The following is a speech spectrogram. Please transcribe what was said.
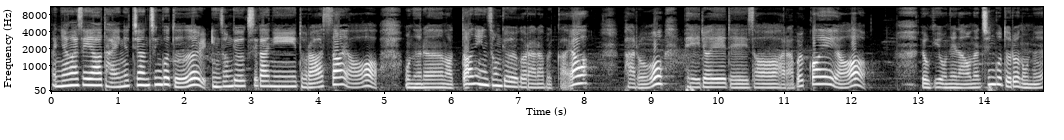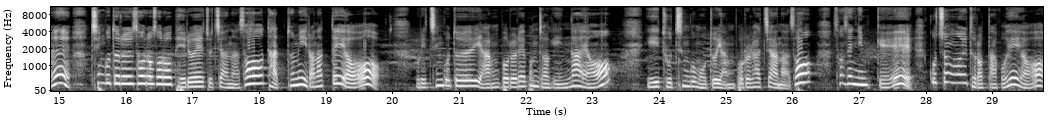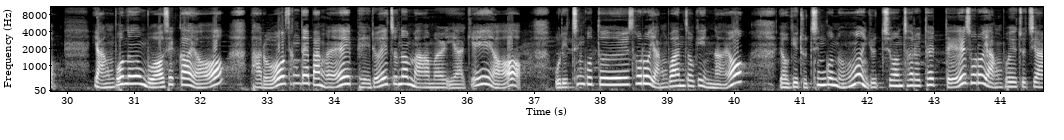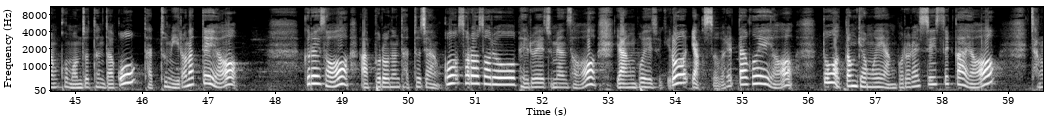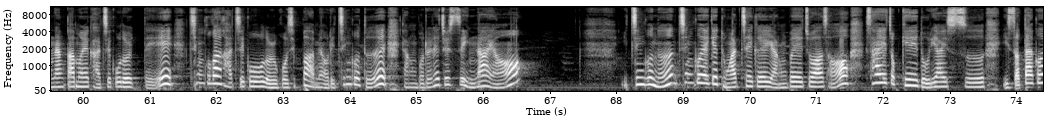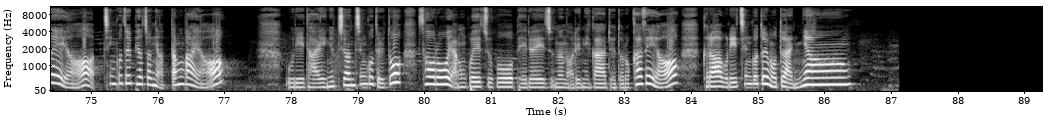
안녕하세요. 다인 유치원 친구들. 인성교육 시간이 돌아왔어요. 오늘은 어떤 인성교육을 알아볼까요? 바로 배려에 대해서 알아볼 거예요. 여기 오늘 나오는 친구들은 오늘 친구들을 서로 서로 배려해주지 않아서 다툼이 일어났대요. 우리 친구들 양보를 해본 적이 있나요? 이 두 친구 모두 양보를 하지 않아서 선생님께 꾸중을 들었다고 해요. 양보는 무엇일까요? 바로 상대방을 배려해주는 마음을 이야기해요. 우리 친구들 서로 양보한 적이 있나요? 여기 두 친구는 유치원 차를 탈 때 서로 양보해주지 않고 먼저 탄다고 다툼이 일어났대요. 그래서 앞으로는 다투지 않고 서로서로 배려해주면서 양보해주기로 약속을 했다고 해요. 또 어떤 경우에 양보를 할 수 있을까요? 장난감을 가지고 놀 때 친구가 가지고 놀고 싶어 하면 우리 친구들 양보를 해줄 수 있나요? 이 친구는 친구에게 동화책을 양보해 주어서 사이좋게 놀이할 수 있었다고 해요. 친구들 표정이 어떤가요? 우리 다행 유치원 친구들도 서로 양보해주고 배려해주는 어린이가 되도록 하세요. 그럼 우리 친구들 모두 안녕.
